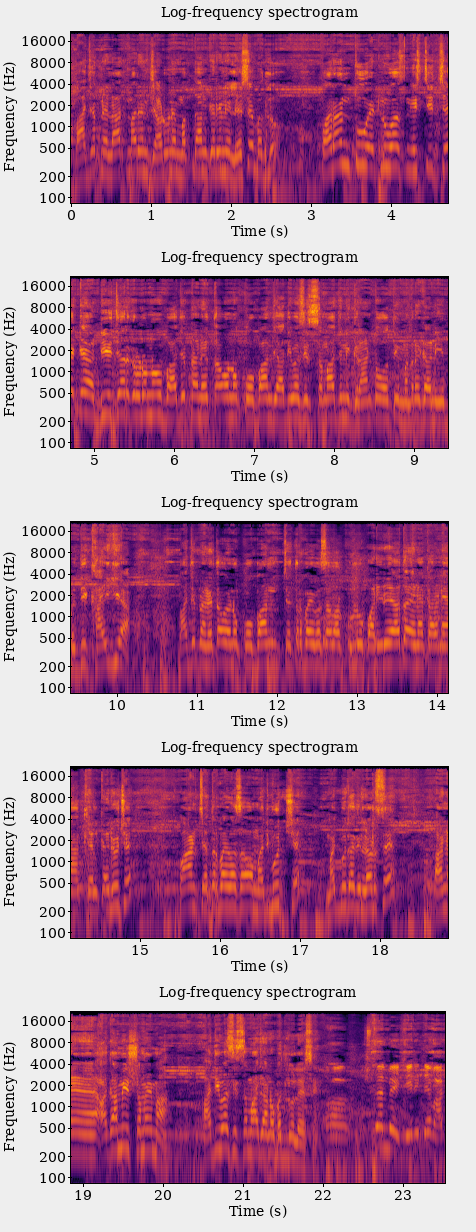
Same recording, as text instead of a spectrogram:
ભાજપને લાત મારીને ઝાડુને મતદાન કરીને લેશે બદલો પરંતુ એટલું વર્ષ નિશ્ચિત છે કે અઢી હજાર કરોડનો ભાજપના નેતાઓનું કૌભાંડ જે આદિવાસી સમાજની ગ્રાન્ટો હતી મનરેગાની એ બધી ખાઈ ગયા ભાજપના નેતાઓ એનું કૌભાંડ ચેતરભાઈ વસાવા ખુલ્લું પાડી રહ્યા હતા. એના કારણે આ ખેલ કર્યું છે. પણ ચેતરભાઈ વસાવા મજબૂત છે. મજબૂતાથી લડશે અને આગામી સમયમાં આદિવાસી સમાજ આનો બદલો લેશે. કિશનભાઈ જે રીતે વાત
